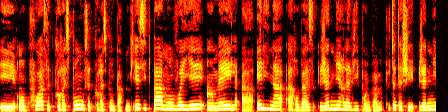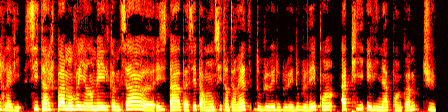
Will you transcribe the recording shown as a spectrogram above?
et en quoi ça te correspond ou ça te correspond pas. Donc n'hésite pas à m'envoyer un mail à elina@j'admirelavie.com, tout attaché, j'admire la vie. Si t'arrives pas à m'envoyer un mail comme ça, n'hésite euh, pas à passer par mon site internet www.happyelina.com. Tu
